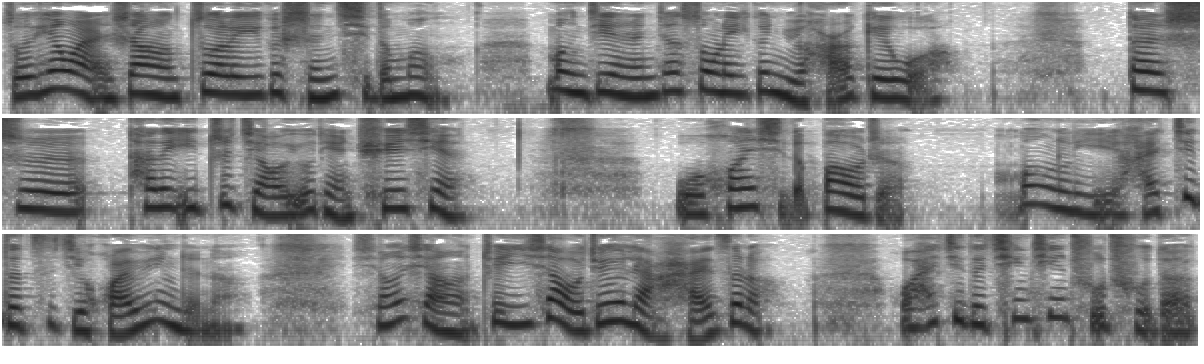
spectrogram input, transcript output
昨天晚上做了一个神奇的梦，梦见人家送了一个女孩给我，但是她的一只脚有点缺陷。我欢喜的抱着，梦里还记得自己怀孕着呢。想想这一下我就有俩孩子了，我还记得清清楚楚的，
